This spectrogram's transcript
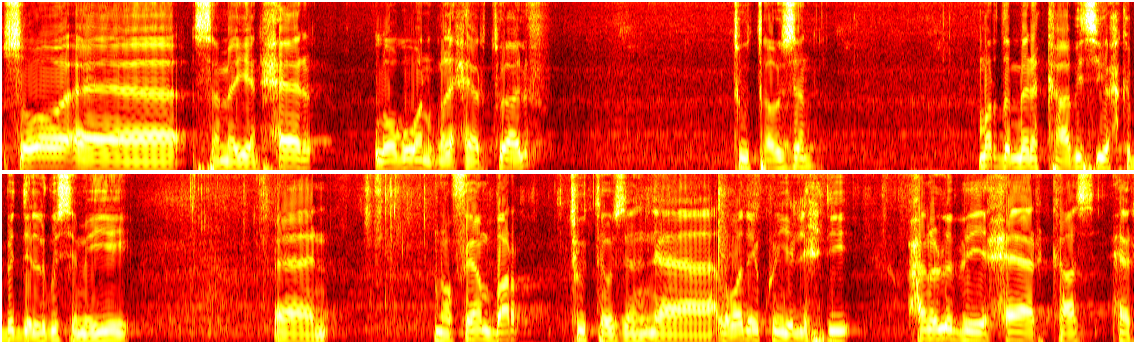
soo sameeyeen xeer loogu wanqalay xeer mar dambena kaabisii wax kabedel lagu sameeyey nofembar iyo lixdii waxaana loo bixiyey xeerkaas xeer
